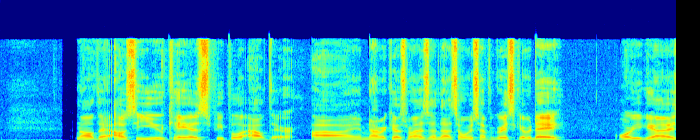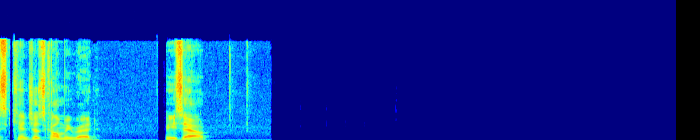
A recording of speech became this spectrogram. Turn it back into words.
and all that. I'll see you Chaos people out there. I am Nightmare Chaos Runs, and that's always have a great day. Or you guys can just call me Red. Peace out.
